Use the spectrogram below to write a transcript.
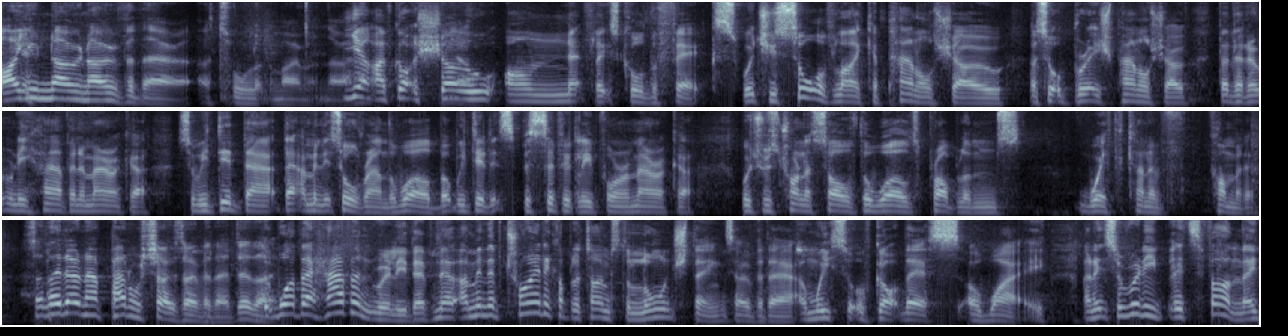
are you known over there at all at the moment, though? Yeah, I've got a show on Netflix called The Fix, which is sort of like a panel show, a sort of British panel show that they don't really have in America. So we did that. that I mean, it's all around the world, but we did it specifically for America, which was trying to solve the world's problems with kind of comedy. So they don't have panel shows over there, do they? Well, they haven't really. They've no, I mean, they've tried a couple of times to launch things over there, and we sort of got this away. And it's a really, it's fun. They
